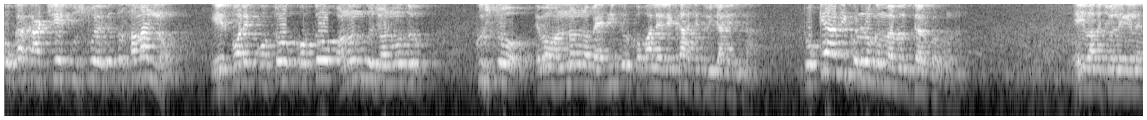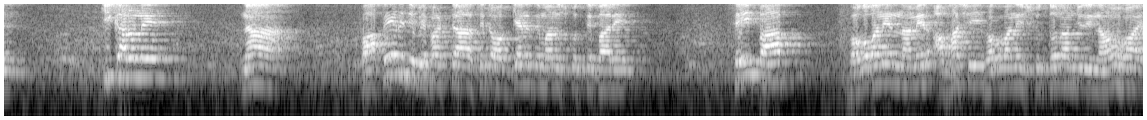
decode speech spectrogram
পোকা কাটছে, কুষ্ঠ, এটা তো সামান্য। এরপরে কত কত অনন্ত জন্ম তোর কুষ্ঠ এবং অন্যান্য ব্যাধি তোর কপালে লেখা আছে, তুই জানিস না। তোকে আমি কোন রকম ভাবে উদ্ধার করব না। এইভাবে চলে গেলেন। কি কারণে? না, পাপের যে ব্যাপারটা, সেটা অজ্ঞানেতে মানুষ করতে পারে। সেই পাপ ভগবানের নামের আভাসে, ভগবানের শুদ্ধ নাম যদি নাও হয়,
